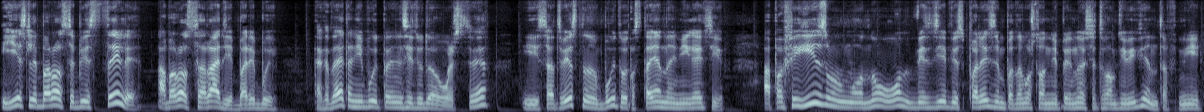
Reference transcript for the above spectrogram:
если бороться без цели, а бороться ради борьбы – тогда это не будет приносить удовольствие, и, соответственно, будет вот постоянный негатив. А пофигизм, ну, он везде бесполезен, потому что он не приносит вам дивидендов. Не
